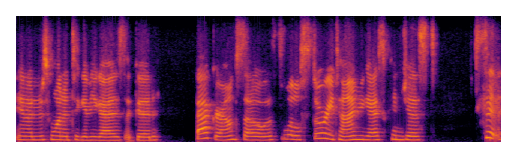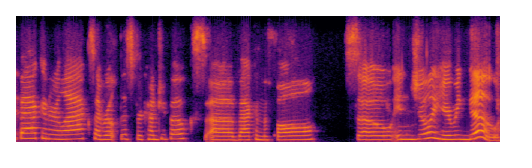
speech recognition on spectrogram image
and i just wanted to give you guys a good background. So it's a little story time. You guys can just sit back and relax. I wrote this for country folks uh, back in the fall. So enjoy. Here we go.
